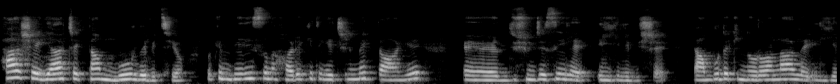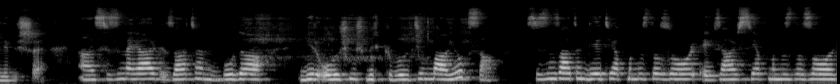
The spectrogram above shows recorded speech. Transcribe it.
Her şey gerçekten burada bitiyor. Bakın bir insanı harekete geçirmek dahi e, düşüncesiyle ilgili bir şey. Yani buradaki nöronlarla ilgili bir şey. Yani sizin eğer zaten burada bir oluşmuş bir kıvılcım var yoksa sizin zaten diyet yapmanız da zor, egzersiz yapmanız da zor,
